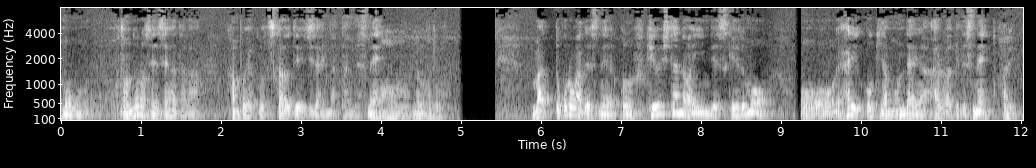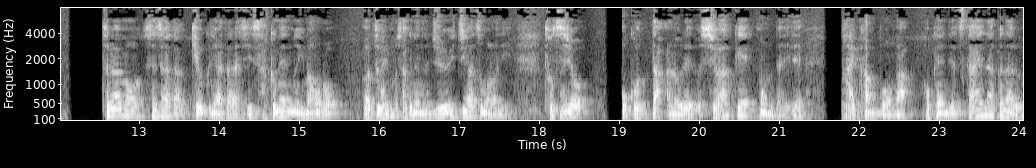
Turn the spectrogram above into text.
もうほとんどの先生方が漢方薬を使うという時代になったんですね。ああなるほど。まあ、ところがですねこの普及したのはいいんですけれどもおやはり大きな問題があるわけですね。はい。それはあの先生方記憶に新しい昨年の今頃あというよりも昨年の11月頃に突如起こったあの例の仕分け問題で、はい。漢方が保険で使えなくなる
